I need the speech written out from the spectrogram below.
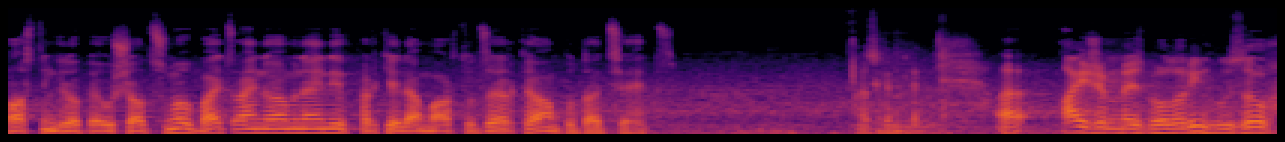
15 րոպե ուշացումով բայց այնուամենայնիվ փրկել է մարդու ձեռքը ամպուտացիայից հասկանում եմ այժմ մեզ բոլորին հուզող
